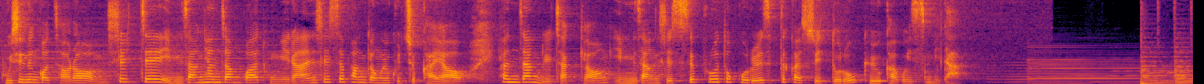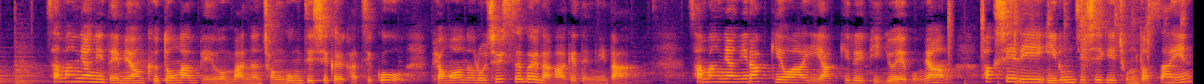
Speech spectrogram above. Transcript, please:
보시는 것처럼 실제 임상 현장과 동일한 실습 환경을 구축하여 현장 밀착형 임상 실습 프로토콜을 습득할 수 있도록 교육하고 있습니다. 3학년이 되면 그동안 배운 많은 전공 지식을 가지고 병원으로 실습을 나가게 됩니다. 3학년 1학기와 2학기를 비교해보면 확실히 이론 지식이 좀 더 쌓인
